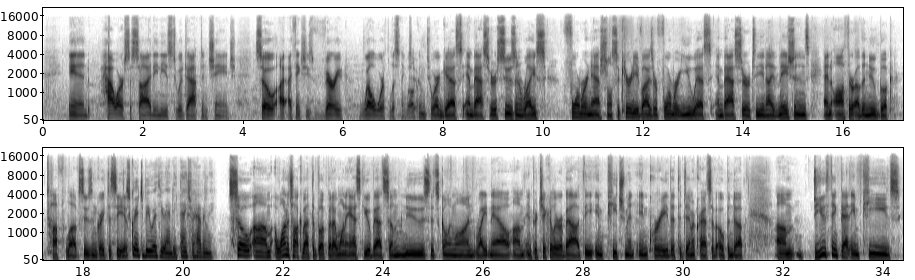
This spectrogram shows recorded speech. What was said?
and how our society needs to adapt and change. So I, I think she's very well worth listening Welcome to. Welcome to our guest, Ambassador Susan Rice, former National Security Advisor, former U.S. Ambassador to the United Nations, and author of the new book, Tough Love. Susan, great to see you. It's great to be with you, Andy. Thanks for having me. So, um, I want to talk about the book, but I want to ask you about some news that's going on right now, um, in particular about the impeachment inquiry that the Democrats have opened up. Um, do you think that impedes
